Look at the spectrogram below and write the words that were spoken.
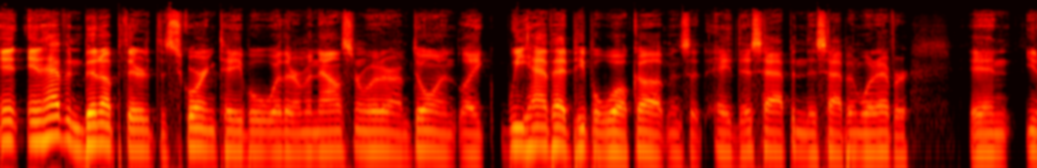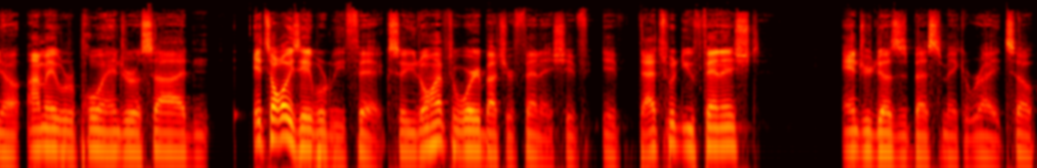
And, and, having been up there at the scoring table, whether I'm announcing or whatever I'm doing, like we have had people walk up and said, "Hey, this happened, this happened, whatever," and you know I'm able to pull Andrew aside, and it's always able to be fixed. So you don't have to worry about your finish. If if that's what you finished, Andrew does his best to make it right. So.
